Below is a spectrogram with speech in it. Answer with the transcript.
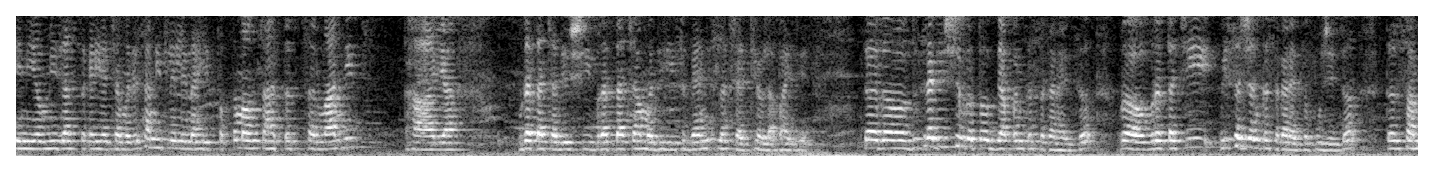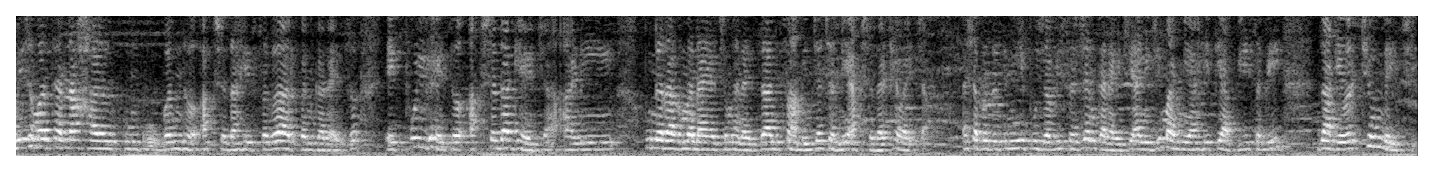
हे नियम मी जास्त काही याच्यामध्ये सांगितलेले नाहीत. फक्त मांसाहार तर सर्वांनीच हा या व्रताच्या दिवशी व्रताच्या मध्ये सगळ्यांनीच लक्षात ठेवला पाहिजे. तर दुसऱ्या दिवशी व्रतोद्यापन कसं करायचं? व्र- व्रताची विसर्जन कसं करायचं पूजेचं? तर स्वामी समर्थांना हळद कुंकू गंध अक्षदा हे सगळं अर्पण करायचं. एक फुल घ्यायचं अक्षदा घ्यायच्या आणि पुनरागमनायाचं म्हणायचं आणि स्वामींच्या चरणी अक्षदा ठेवायच्या. अशा पद्धतीने ही पूजा विसर्जन करायची आणि जी मांडणी आहे ती आपली सगळी जागेवर ठेवून द्यायची.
